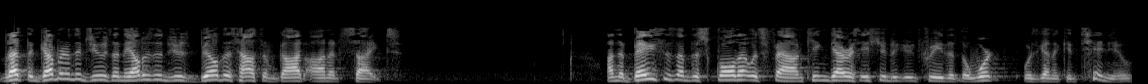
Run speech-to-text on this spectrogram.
let the governor of the Jews and the elders of the Jews build this house of God on its site. On the basis of the scroll that was found, King Darius issued a decree that the work was going to continue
